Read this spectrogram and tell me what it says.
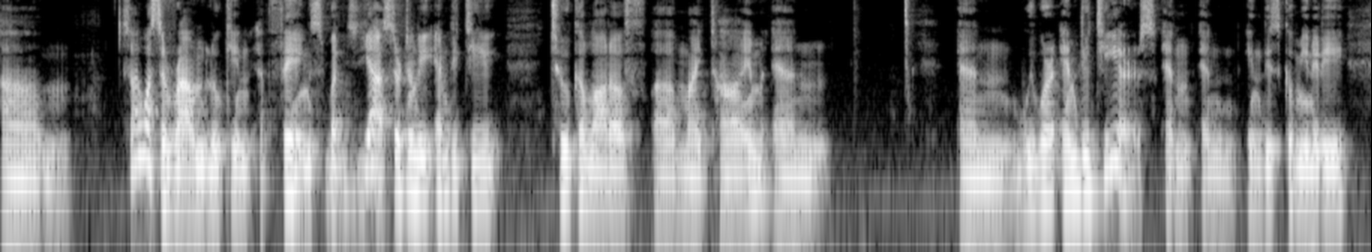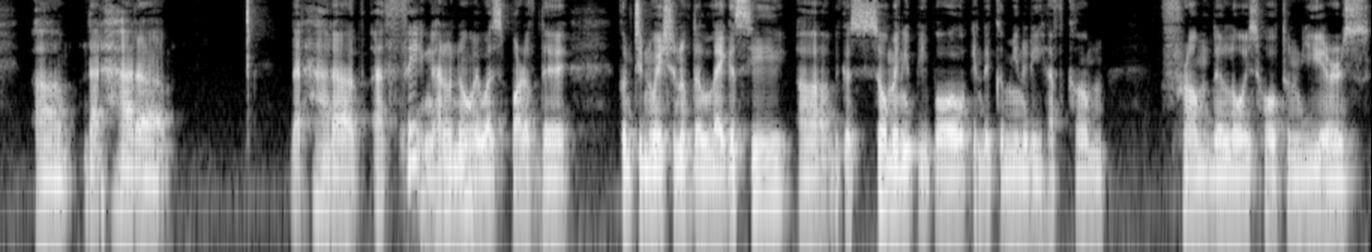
Um, so I was around looking at things, but yeah, certainly MDT took a lot of uh, my time and and we were MDTers, and and in this community uh, that had a that had a, a thing. I don't know. It was part of the continuation of the legacy uh, because so many people in the community have come from the Loyce Houlton years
